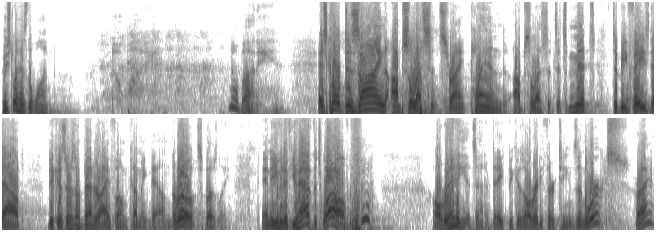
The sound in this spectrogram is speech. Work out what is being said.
Who still has the 1? Nobody. Nobody. It's called design obsolescence, right? Planned obsolescence. It's meant to be phased out because there's a better iPhone coming down the road, supposedly. And even if you have the 12, whew, already it's out of date because already 13's in the works, right?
